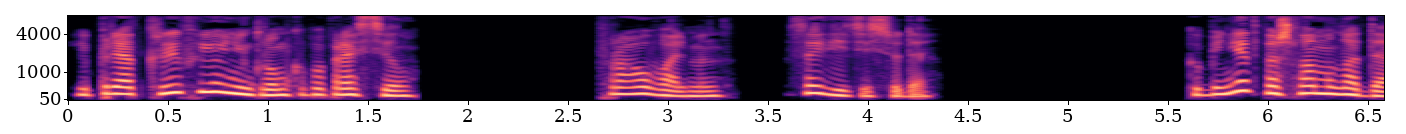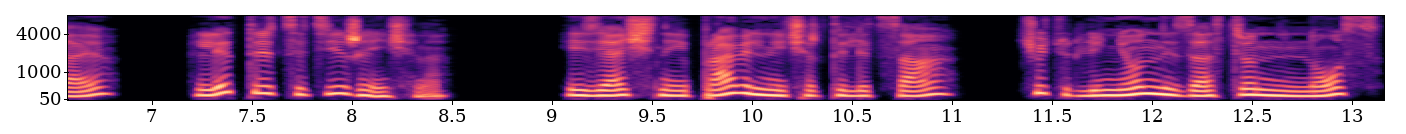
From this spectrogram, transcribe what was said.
и, приоткрыв ее, негромко попросил. «Фрау Вальман, зайдите сюда» кабинет вошла молодая, лет 30 женщина. Изящные и правильные черты лица, чуть удлиненный заостренный нос,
